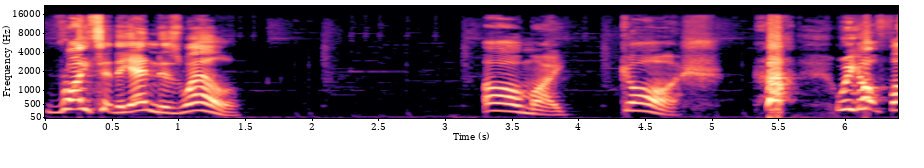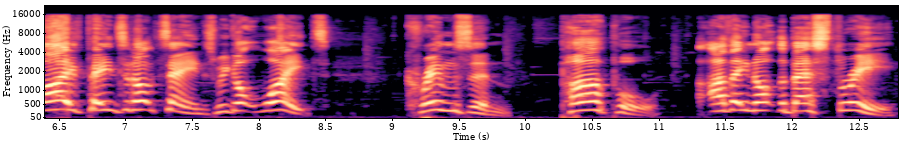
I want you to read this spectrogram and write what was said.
Right at the end as well. Oh my gosh. we got five painted octanes. We got white, crimson, purple. Are they not the best three?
